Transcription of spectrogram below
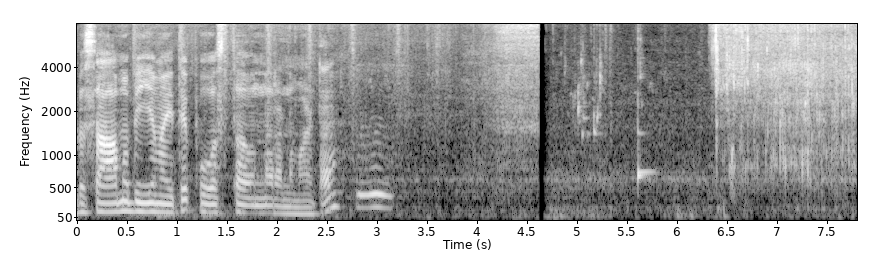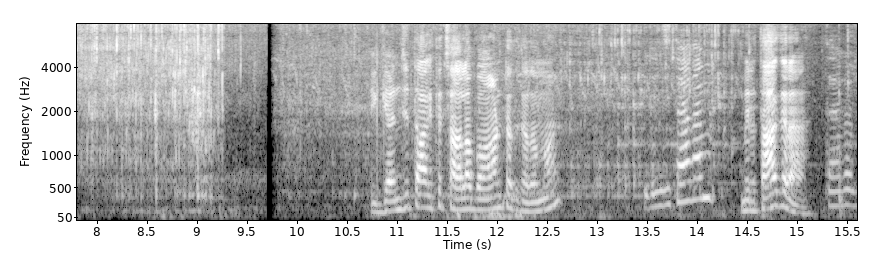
ఇప్పుడు సామ బియ్యం అయితే పోస్తా ఉన్నారన్నమాట. ఈ గంజి తాగితే చాలా బాగుంటది కదమ్మా? మీరు తాగరా? తాగం.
